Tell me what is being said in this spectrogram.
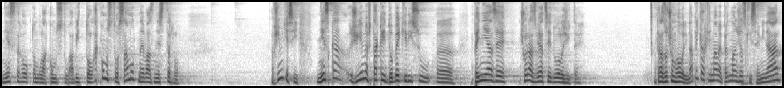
nestrhol k tomu lakomstvu, aby to lakomstvo samotné vás nestrhlo. A všimte si, dneska žijeme v takej dobe, kedy sú e, peniaze čoraz viacej dôležité. A teraz o čom hovorím? Napríklad, keď máme predmanželský seminár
